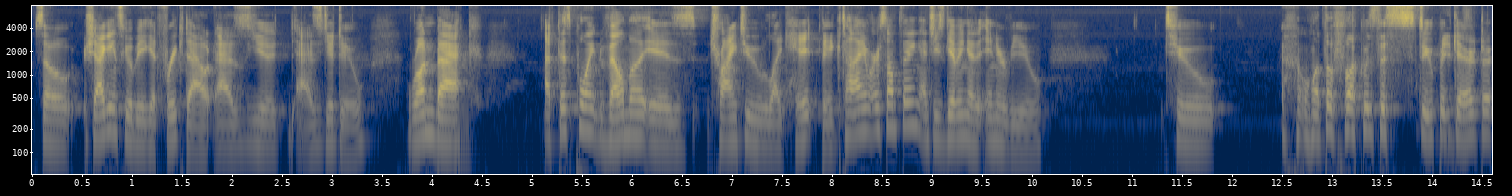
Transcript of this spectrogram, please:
So Shaggy and Scooby get freaked out as you as you do. Run back. At this point, Velma is trying to like hit it big time or something, and she's giving an interview to what the fuck was this stupid character?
